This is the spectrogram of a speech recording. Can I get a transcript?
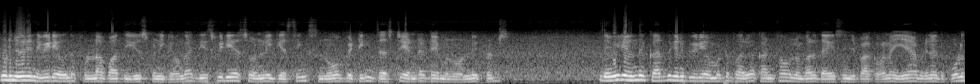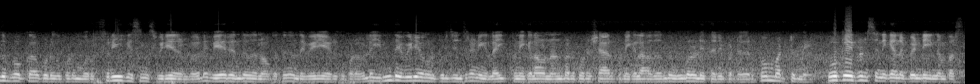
முடிஞ்ச வரை இந்த வீடியோ வந்து ஃபுல்லாக பார்த்து யூஸ் பண்ணிக்கோங்க. This videos only guessings no betting just entertainment only friends இந்த வீடியோ வந்து கருத்து கணிப்பு வீடியோ மட்டும் பாருங்கள் கன்ஃபார்ம் நம்பர் தயவு செஞ்சு பார்க்க வேணாம். ஏன் அப்படின்னா அது பொழுதுபோக்காக கொடுக்கப்படும் ஒரு ஃப்ரீ கெசிங்ஸ் வீடியோ நம்பர்கள் வேறு எந்த நோக்கத்துக்கும் இந்த வீடியோ எடுக்கப்படவில்லை. இந்த வீடியோ உங்களுக்கு பிடிச்சிருந்துச்சுன்னா நீங்கள் லைக் பண்ணிக்கலாம் உங்கள் நண்பர் கூட ஷேர் பண்ணிக்கலாம். அது வந்து உங்களுடைய தனிப்பட்ட விருப்பம் மட்டுமே. ஓகே ஃப்ரெண்ட்ஸ் இன்றைக்கான பெண்டிங் நம்பர்ஸ்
